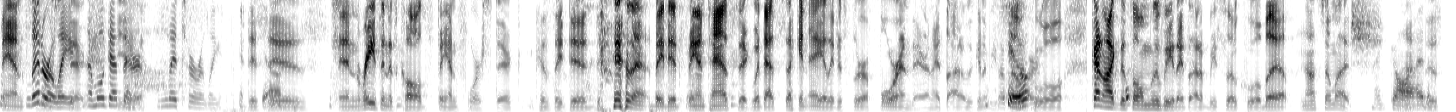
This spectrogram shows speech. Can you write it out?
fan Literally. stick. And we'll get Yeah. there. Literally. This Yeah. is, and the reason it's called fan four stick because they did they did fantastic with that second A. They just threw a four in there, and they thought it was going to be So so cool. Kind of like this whole movie. They thought it'd be so cool, but not so much. My God. this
